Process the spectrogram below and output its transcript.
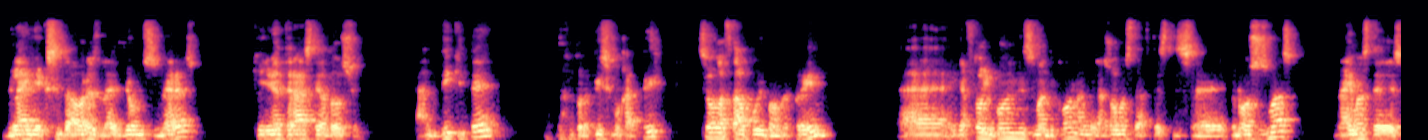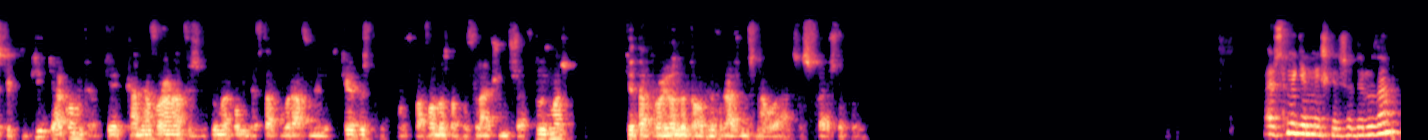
Μιλάει για 60 ώρες, δηλαδή 2,5 μέρες και για μια τεράστια δόση. Αντίκειται το επίσημο χαρτί σε όλα αυτά που είπαμε πριν. Ε, γι' αυτό λοιπόν είναι σημαντικό να μοιραζόμαστε αυτές τις ε, γνώσεις μας, να είμαστε σκεπτικοί και ακόμη και καμιά φορά να αμφισβητούμε ακόμη και αυτά που γράφουν οι ετικέτες, προσπαθώντας να προφυλάξουμε τους εαυτούς μας και τα προϊόντα τα οποία βγάζουμε στην αγορά. Σας ευχαριστώ πολύ. Ευχαριστούμε και εμείς, κύριε Σωτηρούδα.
